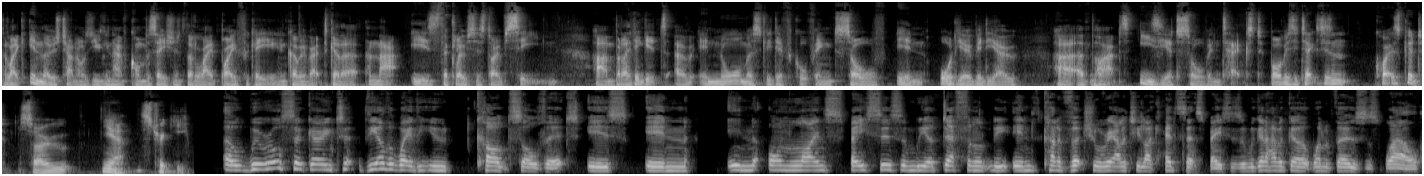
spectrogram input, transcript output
but like in those channels you can have conversations that are like bifurcating and coming back together and that is the closest I've seen um, but I think it's an enormously difficult thing to solve in audio video uh, and perhaps easier to solve in text. But obviously text isn't quite as good. So yeah it's tricky. Uh, we're also going to the other way that you can't solve it is in in online spaces and we are definitely in kind of virtual reality like headset spaces and we're going to have a go at one of those as well.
